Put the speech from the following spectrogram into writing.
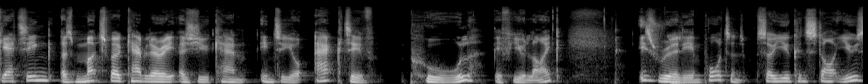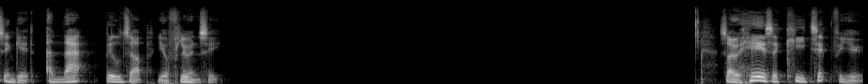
getting as much vocabulary as you can into your active pool, if you like, is really important. So, you can start using it, and that builds up your fluency. So here's a key tip for you.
